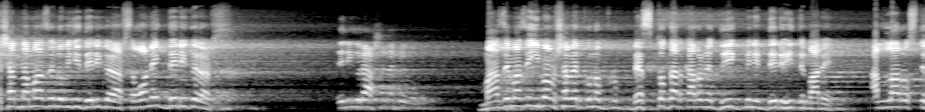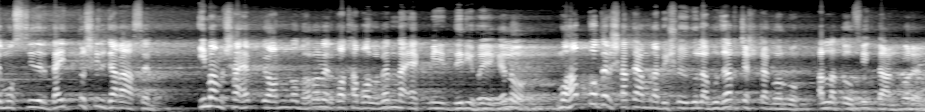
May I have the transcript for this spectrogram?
এসার নামাজে নবীজি দেরি করে আসছে অনেক দেরি করে আসছে। দেরি করে আসে না কেউ? মাঝে মাঝে ইমাম সাহেবের কোনো ব্যস্ততার কারণে দুই এক মিনিট দেরি হইতে পারে। আল্লাহর হস্তে মসজিদের দায়িত্বশীল যারা আছেন ইমাম সাহেবকে অন্য ধরনের কথা বলবেন না এক মিনিট দেরি হয়ে গেল। মোহাব্বতের সাথে আমরা বিষয়গুলো বোঝার চেষ্টা করব। আল্লাহ তৌফিক দান করেন।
